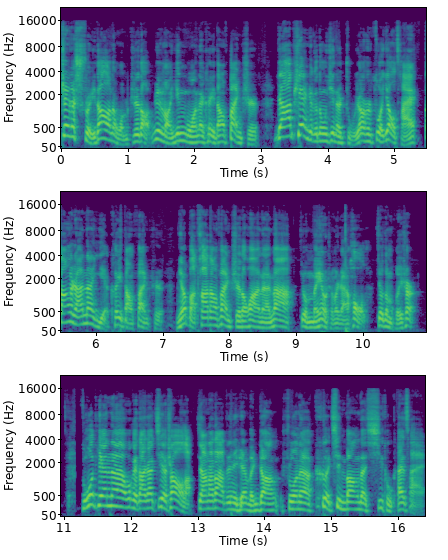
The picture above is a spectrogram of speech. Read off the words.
这个水稻呢，我们知道运往英国呢可以当饭吃；鸦片这个东西呢，主要是做药材，当然呢也可以当饭吃。你要把它当饭吃的话呢，那就没有什么然后了，就这么回事儿。昨天呢，我给大家介绍了加拿大的那篇文章，说呢克钦邦的稀土开采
